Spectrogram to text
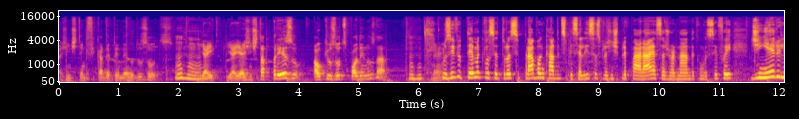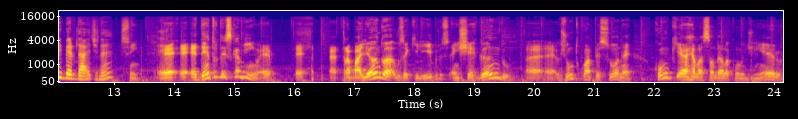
a gente tem que ficar dependendo dos outros. Uhum. E, aí, e aí a gente está preso ao que os outros podem nos dar. Uhum. Né? Inclusive, o tema que você trouxe para a bancada de especialistas, para a gente preparar essa jornada com você, foi dinheiro e liberdade, né? Sim. É, é, é, é dentro desse caminho. É, é, é trabalhando os equilíbrios, é enxergando é, junto com a pessoa, né? Como que é a relação dela com o dinheiro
